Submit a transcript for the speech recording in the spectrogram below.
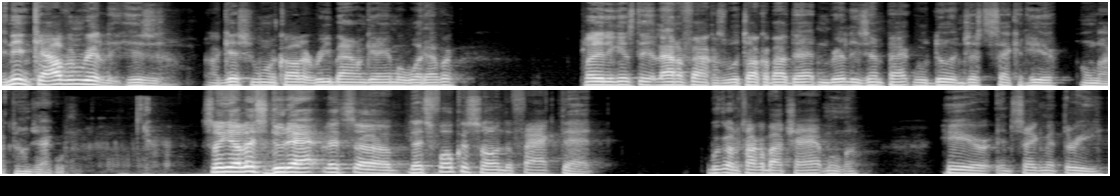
And then Calvin Ridley, his I guess you want to call it rebound game or whatever. Played against the Atlanta Falcons. We'll talk about that and Ridley's impact. We'll do it in just a second here on Locked On Jaguars. So yeah, let's do that. Let's uh let's focus on the fact that we're going to talk about Chad Muma here in segment three,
